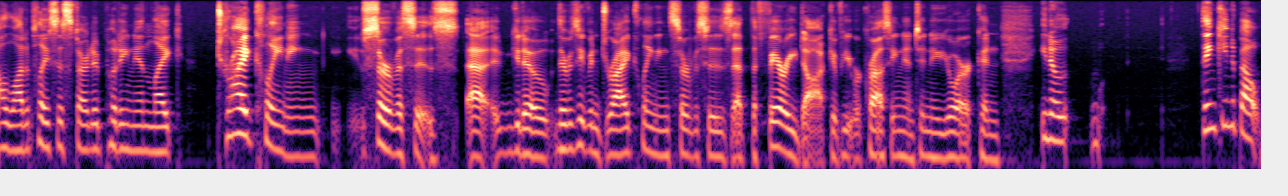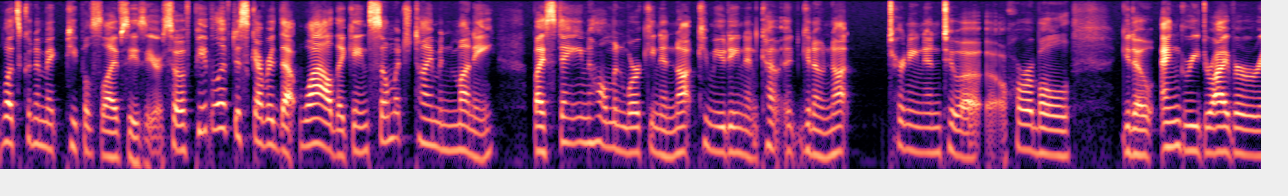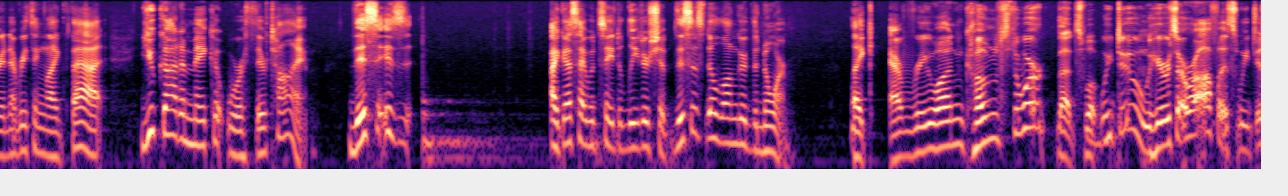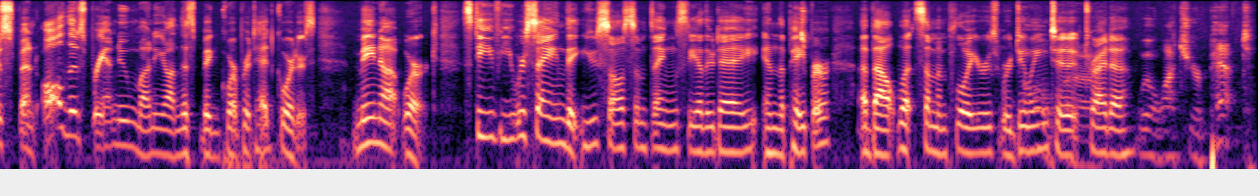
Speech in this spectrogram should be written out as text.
a lot of places started putting in like dry cleaning services. Uh, you know, there was even dry cleaning services at the ferry dock if you were crossing into New York. And, you know, thinking about what's going to make people's lives easier. So if people have discovered that wow, they gain so much time and money by staying home and working and not commuting and you know not turning into a, a horrible, you know, angry driver and everything like that, you got to make it worth their time. This is I guess I would say to leadership, this is no longer the norm. Like everyone comes to work. That's what we do. Here's our office. We just spent all this brand new money on this big corporate headquarters. May not work. Steve, you were saying that you saw some things the other day in the paper about what some employers were doing Oh, to uh, try to. We'll watch your pet.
